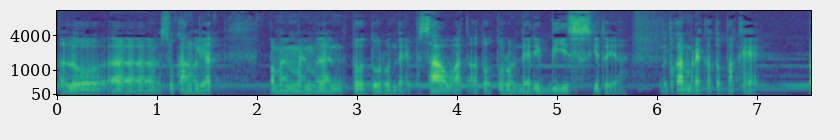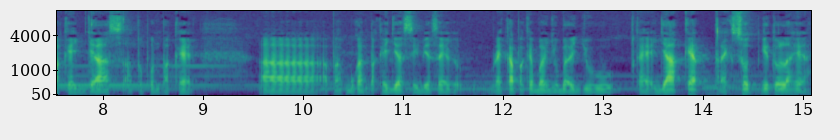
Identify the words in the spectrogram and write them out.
lo uh, suka ngeliat pemain-pemain Milan itu turun dari pesawat atau turun dari bis gitu ya itu kan mereka tuh pakai pakai jas ataupun pakai uh, apa bukan pakai jas sih biasanya mereka pakai baju-baju kayak jaket tracksuit gitulah ya.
